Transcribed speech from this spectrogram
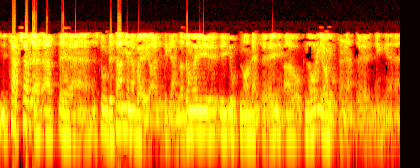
Du touchade att eh, Storbritannien har börjat göra lite grann. Då. De har ju gjort någon räntehöjning och Norge har gjort en räntehöjning. Eh,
